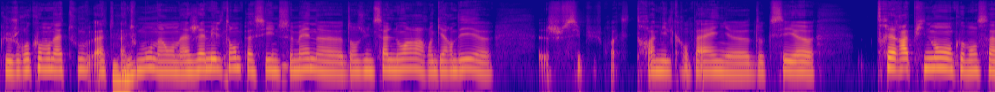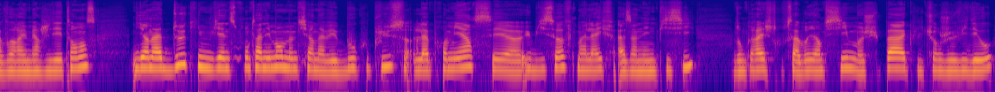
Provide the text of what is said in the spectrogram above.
que je recommande à tout, à, Mhm. tout le monde. hein. On n'a jamais le temps de passer une semaine dans une salle noire à regarder, je sais plus, je crois que c'est 3000 campagnes. donc c'est très rapidement, on commence à voir émerger des tendances. Il y en a deux qui me viennent spontanément, même s'il y en avait beaucoup plus. La première, c'est Ubisoft, My Life as an NPC. Donc pareil, je trouve ça brillantissime. Moi, je suis pas culture jeux vidéo,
